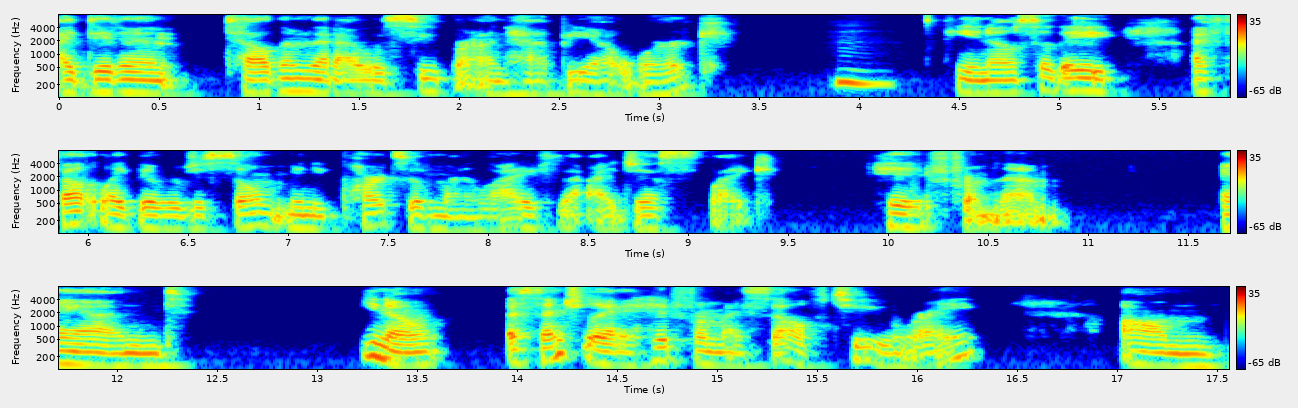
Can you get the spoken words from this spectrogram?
I didn't tell them that I was super unhappy at work. Mm. You know, so they, I felt like there were just so many parts of my life that I just like hid from them. And you know, essentially I hid from myself too, right? Um,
